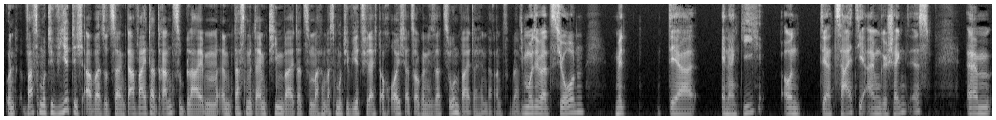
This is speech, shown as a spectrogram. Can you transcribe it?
Und was motiviert dich aber sozusagen, da weiter dran zu bleiben, ähm, das mit deinem Team weiterzumachen? Was motiviert vielleicht auch euch als Organisation weiterhin daran zu bleiben? Die Motivation mit der Energie und der Zeit, die einem geschenkt ist, ähm,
